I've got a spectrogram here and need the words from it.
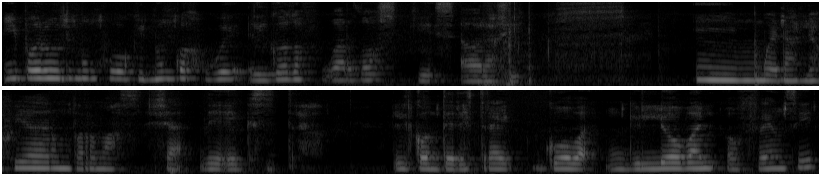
Y por último, un juego que nunca jugué, el God of War 2, que es ahora sí. Y bueno, les voy a dar un par más ya de extra. El Counter Strike Global Offensive,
